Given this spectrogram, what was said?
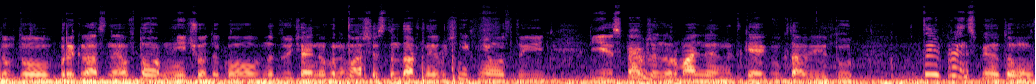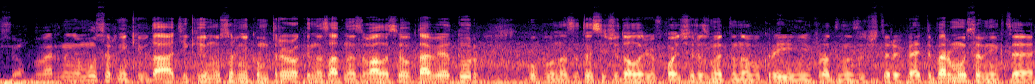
Тобто прекрасне авто, нічого такого надзвичайного нема, ще стандартний ручник в нього стоїть. ЄСП вже нормальне, не таке, як в Octavia Tour. Та й в принципі на тому все. Повернення мусорників, да, тільки мусорником три роки назад називалася Octavia Tour. Куплена за тисячу доларів в Польщі, розмитнена в Україні і продана за 4-5. Тепер мусорник це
